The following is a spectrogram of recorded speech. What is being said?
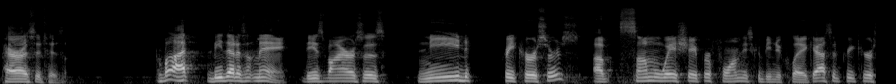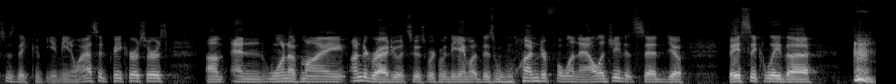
parasitism. But be that as it may, these viruses need precursors of some way, shape, or form. These could be nucleic acid precursors. They could be amino acid precursors. Um, and one of my undergraduates who was working with me up with this wonderful analogy that said, you know, basically the, the,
